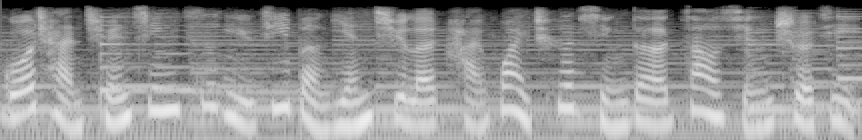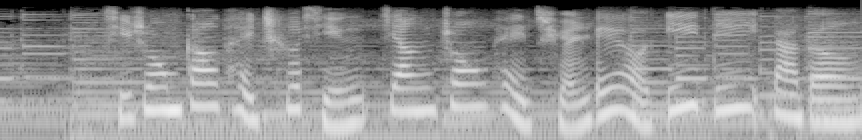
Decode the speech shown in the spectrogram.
国产全新思域基本延续了海外车型的造型设计，其中高配车型将装配全 LED 大灯，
